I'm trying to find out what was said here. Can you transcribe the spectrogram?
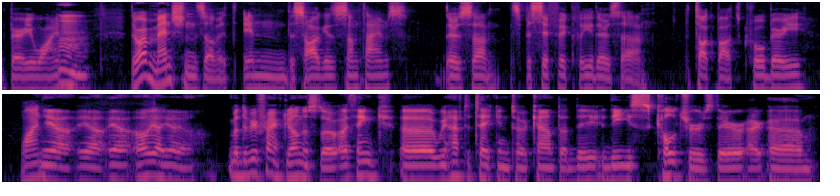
berry wine. Mm. There are mentions of it in the sagas sometimes. There's um, specifically there's uh, talk about crowberry wine. Yeah, yeah, yeah. Oh, yeah, yeah, yeah. But to be frankly honest, though, I think uh, we have to take into account that the, these cultures, they're uh, um,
